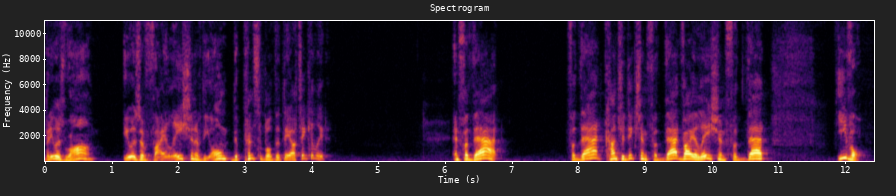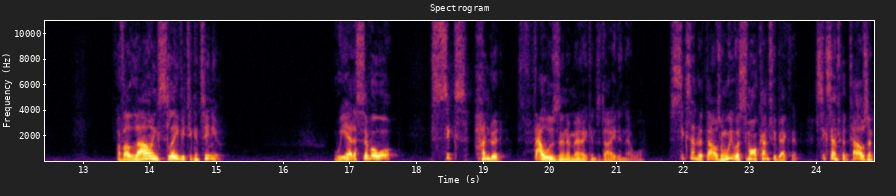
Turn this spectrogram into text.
But he was wrong. It was a violation of the own the principle that they articulated. And for that for that contradiction for that violation for that evil of allowing slavery to continue we had a civil war. 600,000 Americans died in that war. 600,000. We were a small country back then. 600,000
